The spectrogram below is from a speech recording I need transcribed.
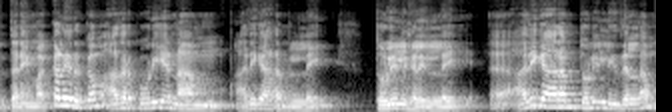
இத்தனை மக்கள் இருக்கும் அதற்குரிய நாம் அதிகாரம் இல்லை தொழில்கள் இல்லை. அதிகாரம் தொழில் இதெல்லாம்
